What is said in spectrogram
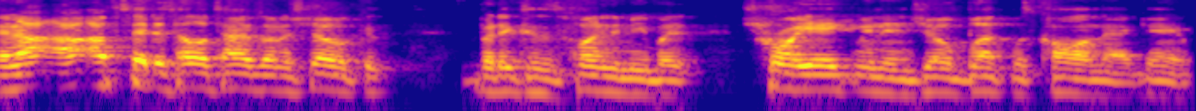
And I, I've said this hella times on the show, but because it's funny to me. But Troy Aikman and Joe Buck was calling that game.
